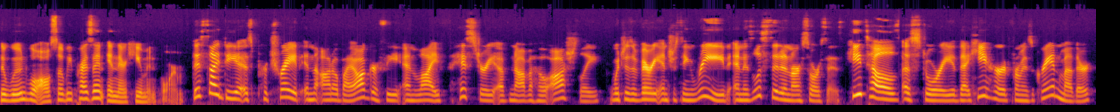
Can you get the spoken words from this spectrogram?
the wound will also be present in their human form. This idea is portrayed in the autobiography and life history of Navajo Ashley, which is a very interesting read and is listed in our sources. He tells a story that he heard from his grandmother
